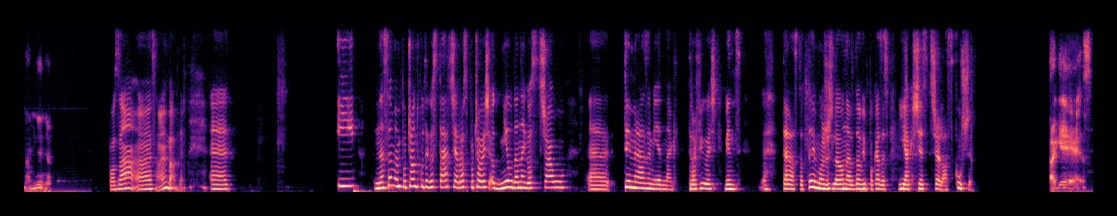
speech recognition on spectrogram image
Na mnie nie. Poza e, samym Bardem. E, I na samym początku tego starcia rozpocząłeś od nieudanego strzału. E, tym razem jednak trafiłeś, więc e, teraz to ty możesz Leonardowi pokazać, jak się strzela z kuszy. Tak jest!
